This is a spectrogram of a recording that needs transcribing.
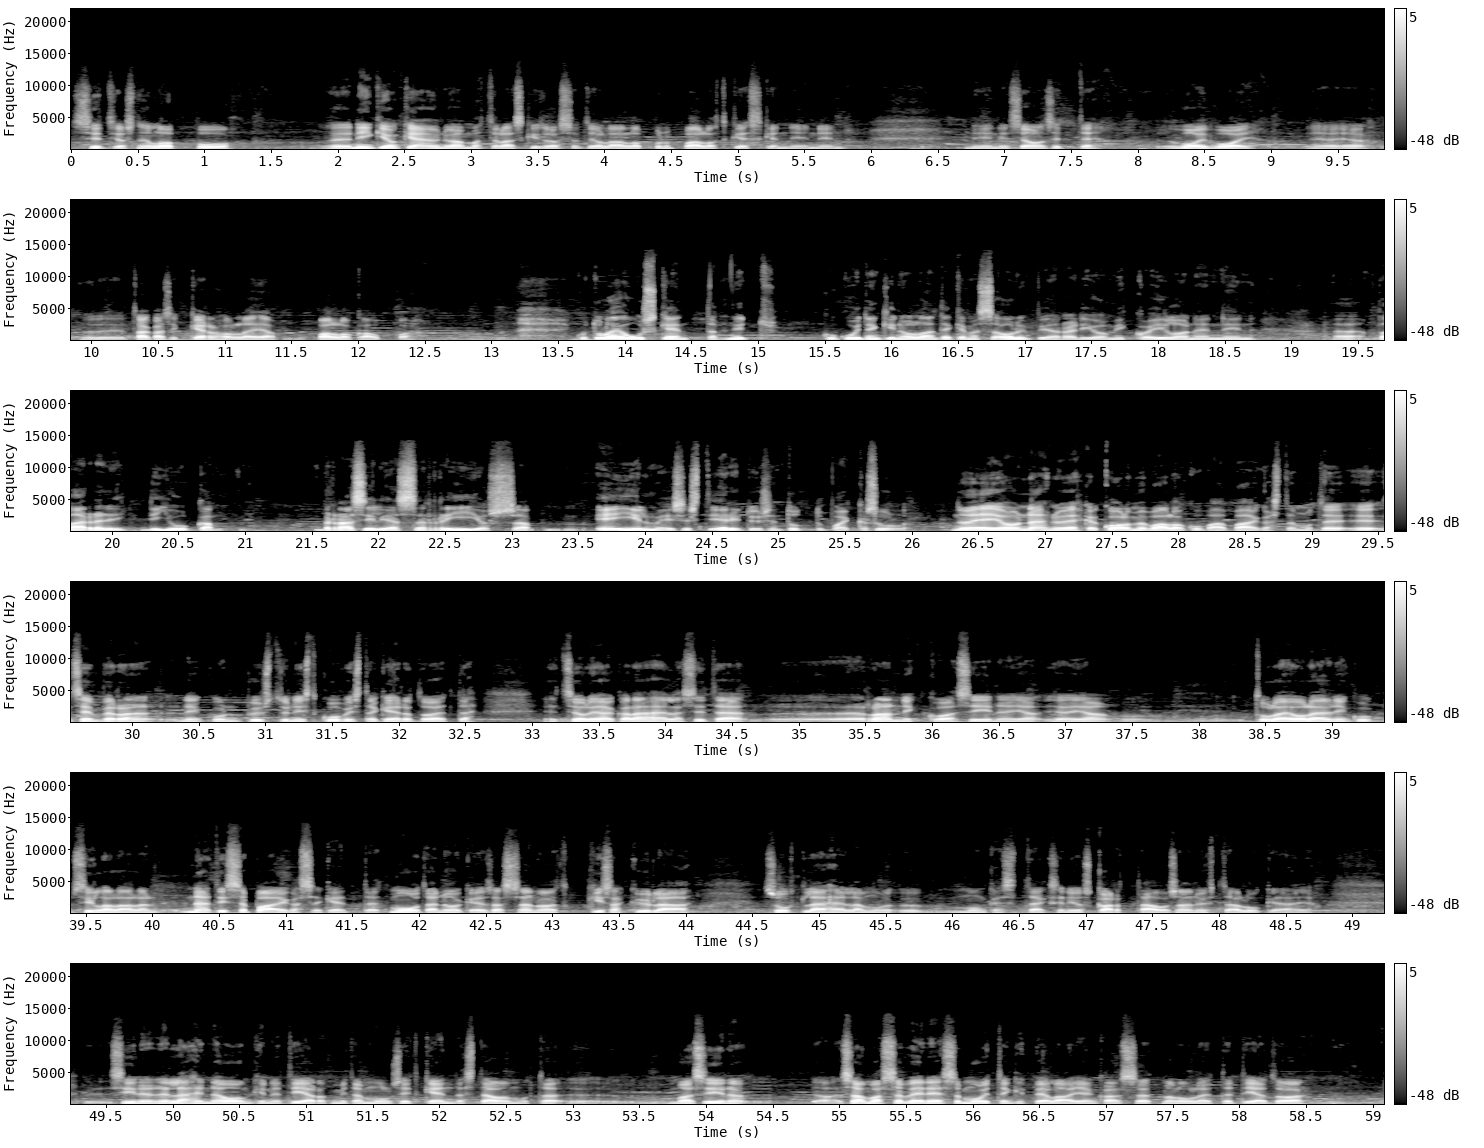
Sitten jos ne loppuu, e, niinkin on käynyt ammattilaiskisoissa, että jolla on loppunut pallot kesken, niin, niin, niin, niin se on sitten voi voi ja, ja takaisin kerholle ja pallokauppaan. Kun tulee uusi kenttä, nyt kun kuitenkin ollaan tekemässä Olympiaradioa Mikko Ilonen, niin Pärredi Juukka Brasiliassa Riossa ei ilmeisesti erityisen tuttu paikka sulle. No ei ole nähnyt ehkä kolme valokuvaa paikasta, mutta e, e, sen verran niin kun pystyi niistä kuvista kertoa, että, että se oli aika lähellä sitä rannikkoa siinä ja, ja, ja tulee olemaan niin kuin sillä lailla nätissä paikassa kenttä. että muuta en oikein saa sanoa, että kisakylää suht lähellä mun käsittääkseni, jos karttaa osaan yhtään lukea. Ja siinä ne lähinnä onkin ne tiedot, mitä mulla siitä kentästä on, mutta mä oon siinä samassa veneessä muidenkin pelaajien kanssa, että mä luulen, että tietoa,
